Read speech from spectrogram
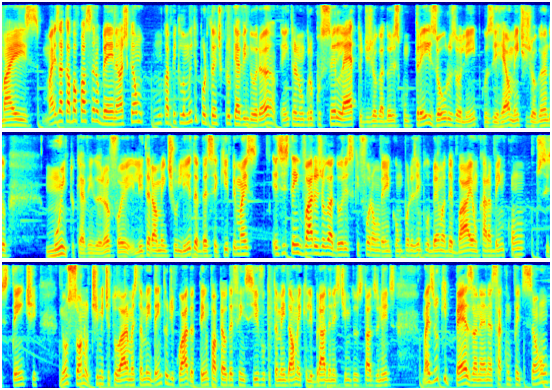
mas, mas acaba passando bem, né? Acho que é um, um capítulo muito importante para o Kevin Durant. Entra num grupo seleto de jogadores com três ouros olímpicos e realmente jogando muito. Kevin Durant foi literalmente o líder dessa equipe, mas existem vários jogadores que foram bem, como por exemplo o Bema Debaio, um cara bem consistente, não só no time titular, mas também dentro de quadra. Tem um papel defensivo que também dá uma equilibrada nesse time dos Estados Unidos. Mas o que pesa né, nessa competição,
